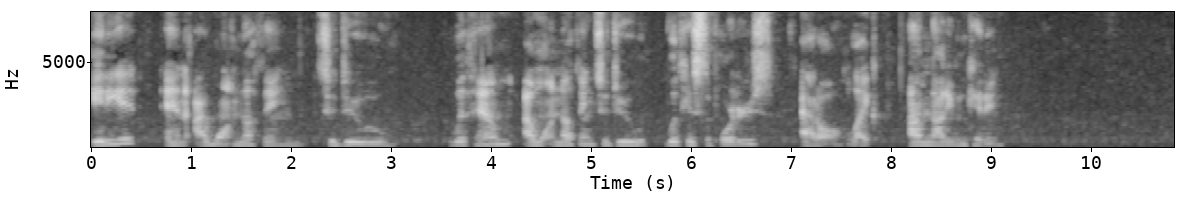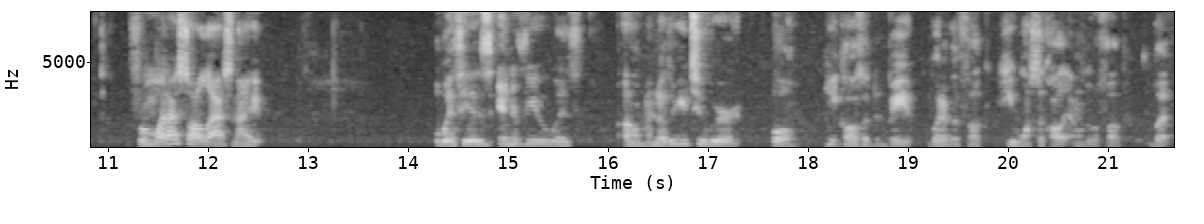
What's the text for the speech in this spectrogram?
idiot, and I want nothing to do with him. I want nothing to do with his supporters at all. Like, I'm not even kidding. From what I saw last night with his interview with um, another YouTuber, well, he calls it a debate, whatever the fuck he wants to call it. I don't give a fuck. But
